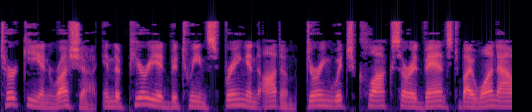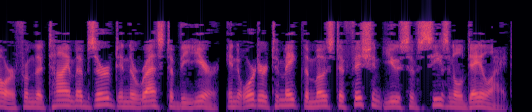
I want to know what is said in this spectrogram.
Turkey and Russia in the period between spring and autumn, during which clocks are advanced by one hour from the time observed in the rest of the year, in order to make the most efficient use of seasonal daylight.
